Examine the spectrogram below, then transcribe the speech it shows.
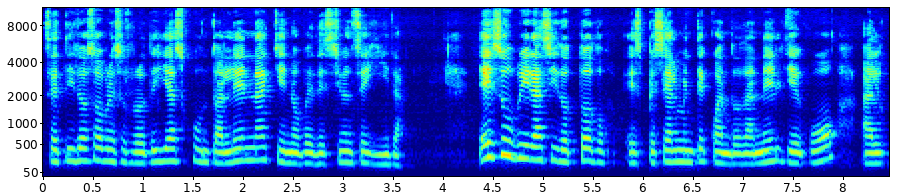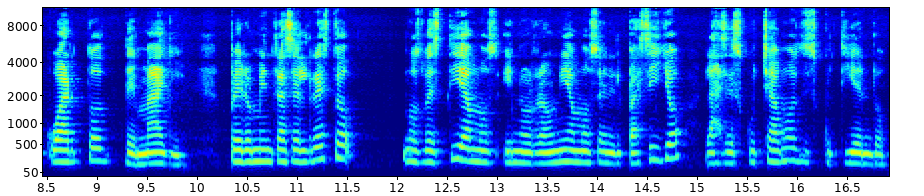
Se tiró sobre sus rodillas junto a Lena, quien obedeció enseguida. Eso hubiera sido todo, especialmente cuando Daniel llegó al cuarto de Maggie. Pero mientras el resto nos vestíamos y nos reuníamos en el pasillo, las escuchamos discutiendo.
